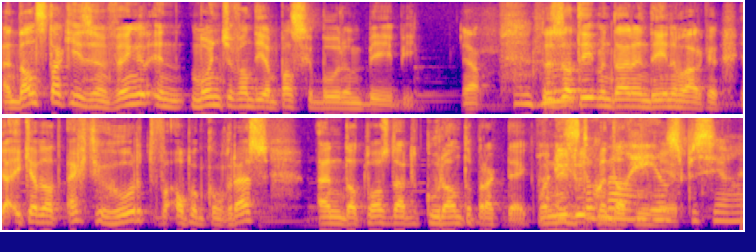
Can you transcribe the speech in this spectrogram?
En dan stak hij zijn vinger in het mondje van die een pasgeboren baby. Ja. Mhm. Dus dat deed men daar in Denemarken. Ja, ik heb dat echt gehoord op een congres en dat was daar de courante praktijk. Maar nu is doet toch men wel dat niet heel meer. speciaal.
